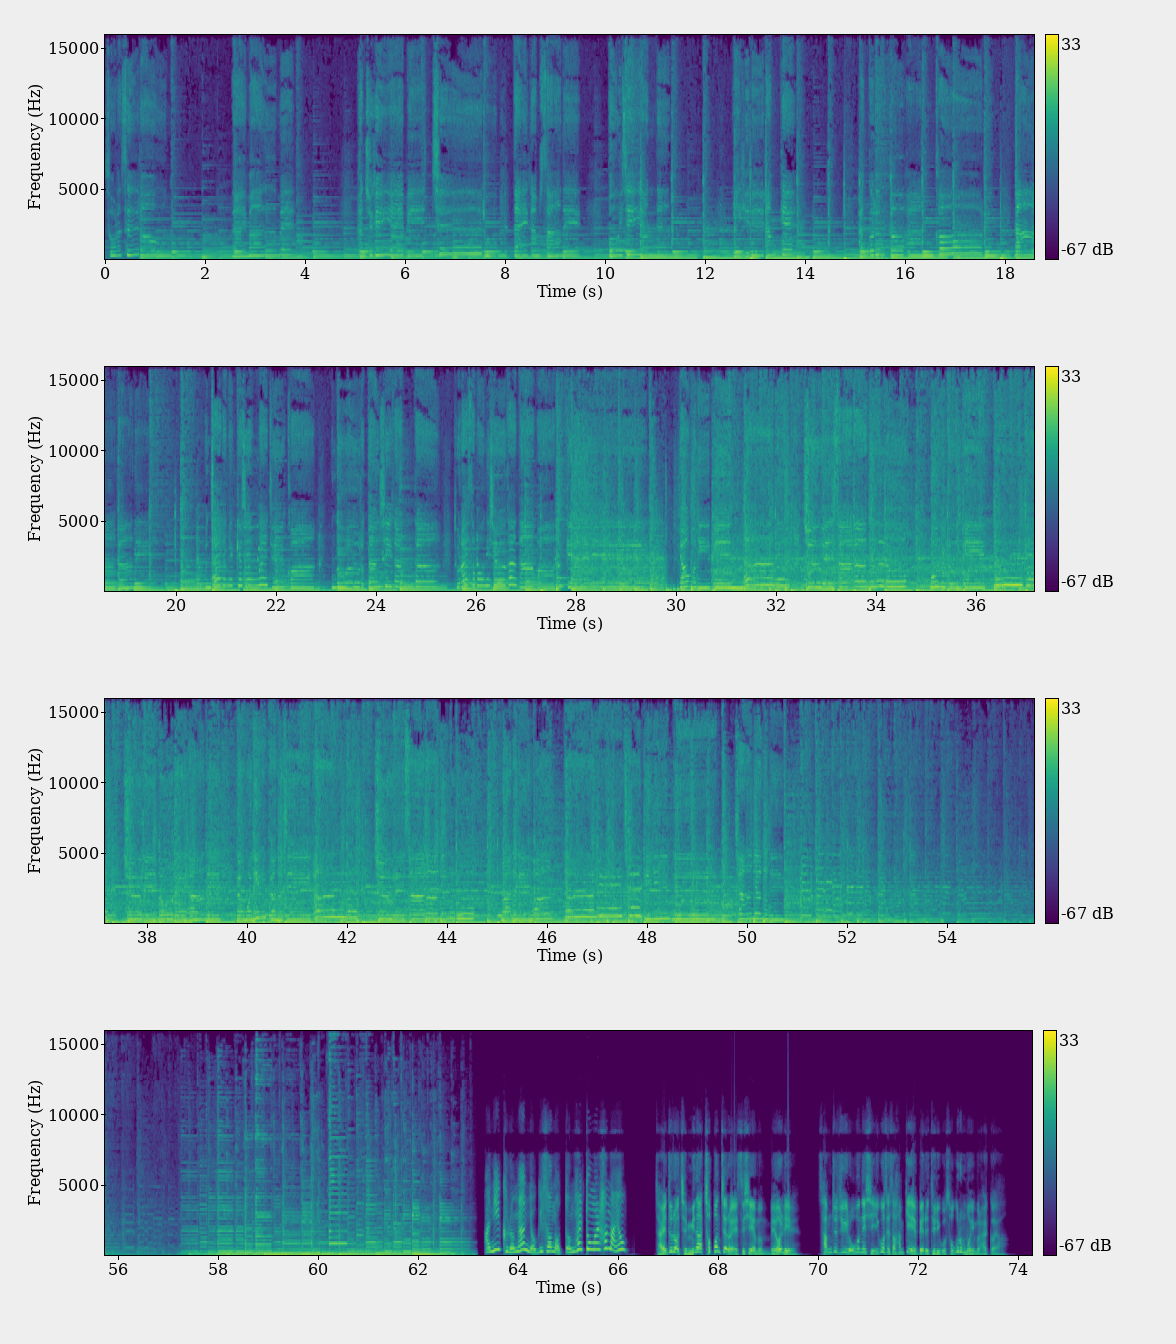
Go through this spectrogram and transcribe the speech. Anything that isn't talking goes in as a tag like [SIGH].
소란스러운 아니, 그러면 여기선 어떤 활동을 하나요? 잘 들어 잼민아 첫 번째로 SCM은 매월 1일 3주 주일 오후 4시 이곳에서 함께 예배를 드리고 소그룹 모임을 할 거야.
